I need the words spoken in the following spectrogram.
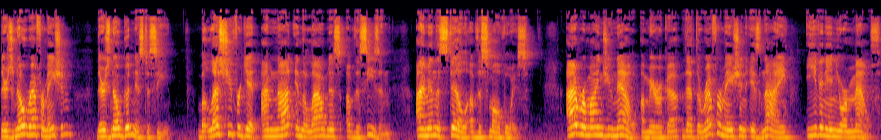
There's no reformation. There's no goodness to see. But lest you forget, I'm not in the loudness of the season. I'm in the still of the small voice. I remind you now, America, that the Reformation is nigh, even in your mouth.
